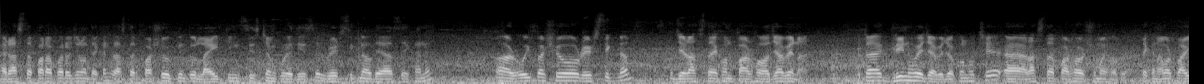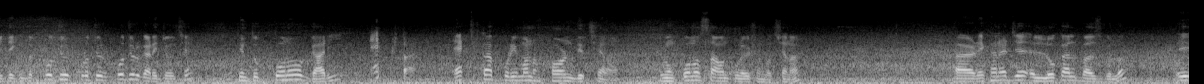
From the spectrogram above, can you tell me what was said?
আর রাস্তা পারাপারের জন্য দেখেন, রাস্তার পাশেও কিন্তু লাইটিং সিস্টেম করে দিয়েছে রেড সিগন্যাল দেওয়া আছে এখানে। আর ওই পাশেও রেড সিগন্যাল যে রাস্তা এখন পার হওয়া যাবে না। এটা গ্রিন হয়ে যাবে যখন হচ্ছে রাস্তা পার হওয়ার সময় হবে। দেখেন, আমার বাড়িতে কিন্তু প্রচুর প্রচুর প্রচুর গাড়ি চলছে, কিন্তু কোনো গাড়ি একটা একটা পরিমাণ হর্ন দিচ্ছে না এবং কোনো সাউন্ড পলিউশন হচ্ছে না। আর এখানের যে লোকাল বাসগুলো এই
